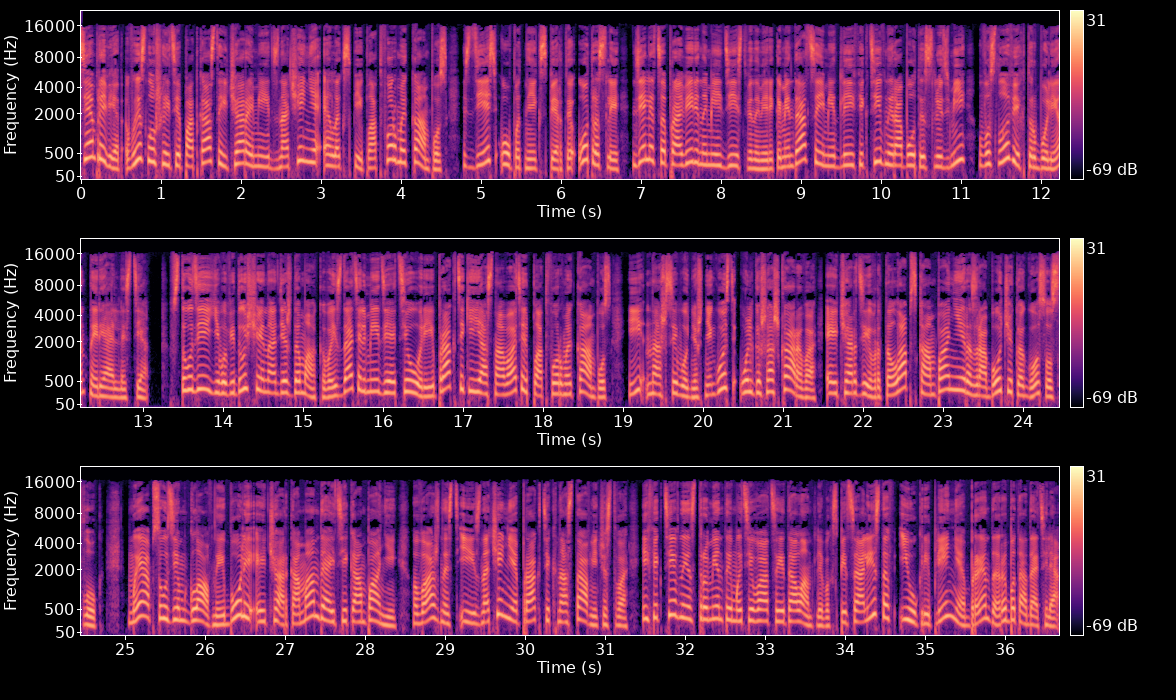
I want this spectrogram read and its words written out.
Всем привет! Вы слушаете подкаст HR имеет значение LXP платформы Campus. Здесь опытные эксперты отрасли делятся проверенными и действенными рекомендациями для эффективной работы с людьми в условиях турбулентной реальности. В студии его ведущая Надежда Макова, издатель медиа теории и практики и основатель платформы «Кампус», и наш сегодняшний гость Ольга Шашкарова, HRD в Labs компании разработчика госуслуг. Мы обсудим главные боли HR-команды IT-компаний, важность и значение практик наставничества, эффективные инструменты мотивации талантливых специалистов и укрепления бренда работодателя.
